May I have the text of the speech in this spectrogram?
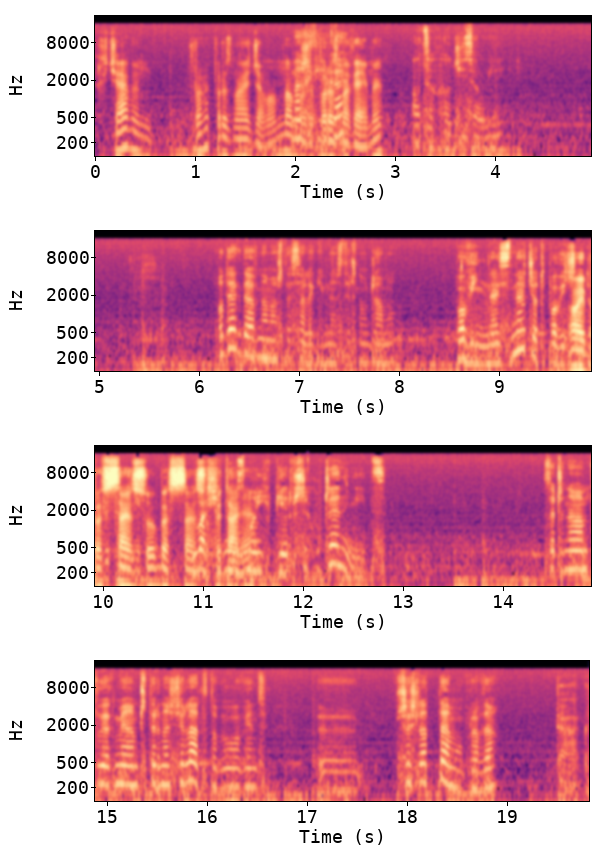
Chciałbym trochę porozmawiać z Jamą. No, Masz może chwilkę? porozmawiajmy. O co chodzi Zoe? od jak dawna masz tę salę gimnastyczną, Jamo? Powinnaś znać odpowiedź Oj, na to bez pytanie. sensu, bez sensu Byłaś jedną z pytanie. moich pierwszych uczennic. Zaczynałam tu jak miałam 14 lat, to było więc... Yy, 6 lat temu, prawda? Tak.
